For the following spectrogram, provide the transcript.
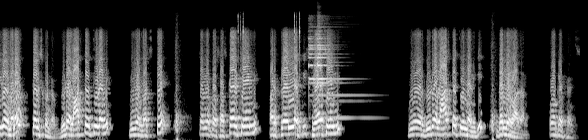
ఈరోజు మనం తెలుసుకుంటాం వీడియో లాస్ట్ చూడండి. వీడియో నచ్చితే ఛానల్కు సబ్స్క్రైబ్ చేయండి. మరి ఫ్రెండ్లకి షేర్ చేయండి. వీడియో లాస్ట్ చూడడానికి ధన్యవాదాలు. ఓకే ఫ్రెండ్స్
